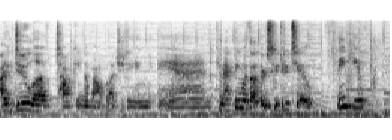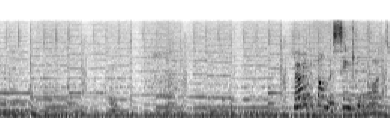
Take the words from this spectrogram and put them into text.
I do love talking about budgeting and connecting with others who do too. Thank you. Now I can film the sinking ones.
